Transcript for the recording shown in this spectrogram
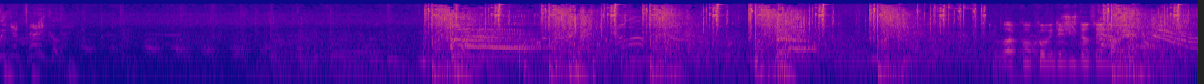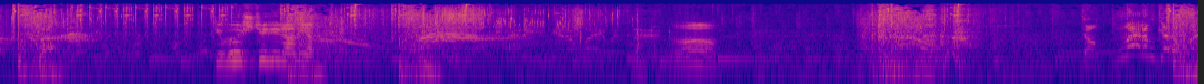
We can take 'em. Ty vole, koľko Ty vole, 4 rany a... No, Don't let him get away!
